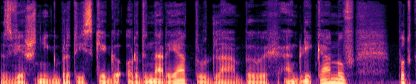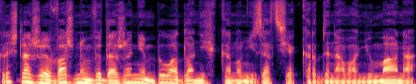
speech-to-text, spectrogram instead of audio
Zwierzchnik brytyjskiego ordynariatu dla byłych Anglikanów podkreśla, że ważnym wydarzeniem była dla nich kanonizacja kardynała Newmana,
